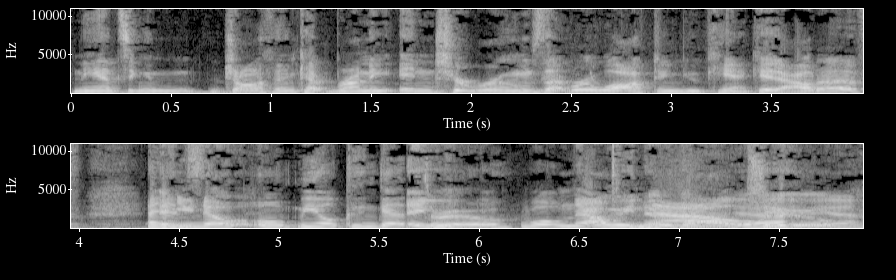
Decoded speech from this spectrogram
Nancy and Jonathan kept running into rooms that were locked and you can't get out of. and, you know, oatmeal can get and- through. Well, now we know Now, that yeah. too. Yeah.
